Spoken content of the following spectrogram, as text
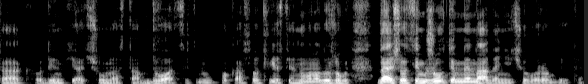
Так, 1,5. Що у нас там? 20. Ну, поки соответственно. Ну, воно должно бути. Далі, оцим жовтим не треба нічого робити.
